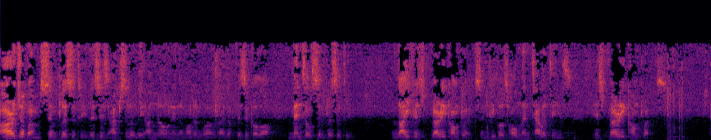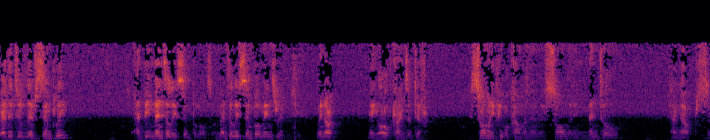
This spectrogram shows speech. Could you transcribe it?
Arjavam, simplicity. This is absolutely unknown in the modern world, either physical or mental simplicity. Life is very complex, and people's whole mentality is, is very complex. Better to live simply and be mentally simple also. Mentally simple means we, we're not making all kinds of different. So many people come and there's so many mental hang-ups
